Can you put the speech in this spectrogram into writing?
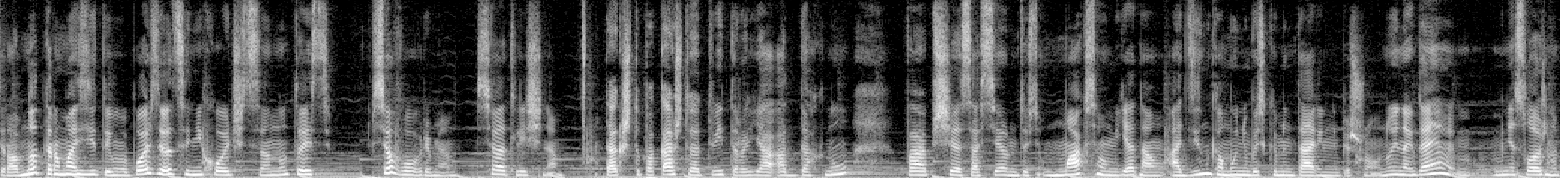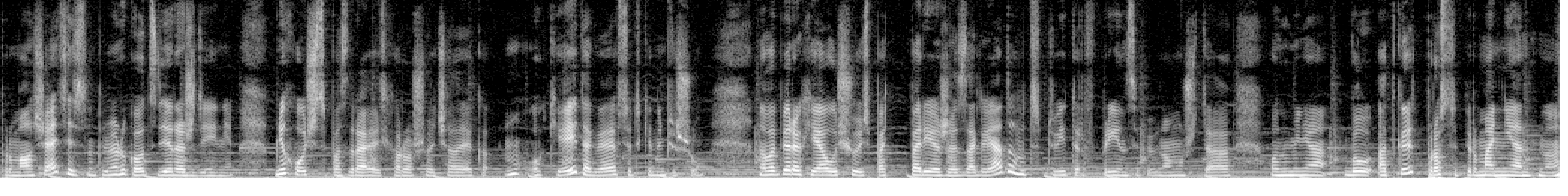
все равно тормозит, ему пользоваться не хочется, ну то есть все вовремя, все отлично. Так что пока что от Твиттера я отдохну, вообще совсем, то есть максимум я там один кому-нибудь комментарий напишу. Ну, иногда я, мне сложно промолчать, если, например, у кого-то день рождения. Мне хочется поздравить хорошего человека. Ну, окей, тогда я все-таки напишу. Но, во-первых, я учусь пореже заглядывать в Твиттер, в принципе, потому что он у меня был открыт просто перманентно.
